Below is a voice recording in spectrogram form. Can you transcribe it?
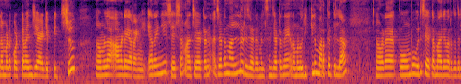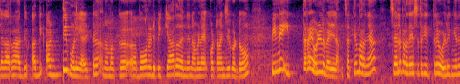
നമ്മുടെ കൊട്ടവഞ്ചി അടുപ്പിച്ചു. നമ്മൾ അവിടെ ഇറങ്ങി. ഇറങ്ങിയ ശേഷം ആ ചേട്ടൻ ആ ചേട്ടൻ നല്ലൊരു ചേട്ടൻ വിൽസൺ ചേട്ടനെ നമ്മൾ ഒരിക്കലും മറക്കത്തില്ല. അവിടെ പോകുമ്പോൾ ഒരു ചേട്ടന്മാരെ മറക്കത്തില്ല. കാരണം അതി അതി അടിപൊളിയായിട്ട് നമുക്ക് ബോറടിപ്പിക്കാതെ തന്നെ നമ്മളെ കൊട്ടവഞ്ചി കൊണ്ടുപോകും. പിന്നെ ഇത്രയേ ഉള്ളൂ വെള്ളം. സത്യം പറഞ്ഞാൽ ചില പ്രദേശത്തൊക്കെ ഇത്രയേ ഉള്ളൂ. ഇങ്ങനെ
